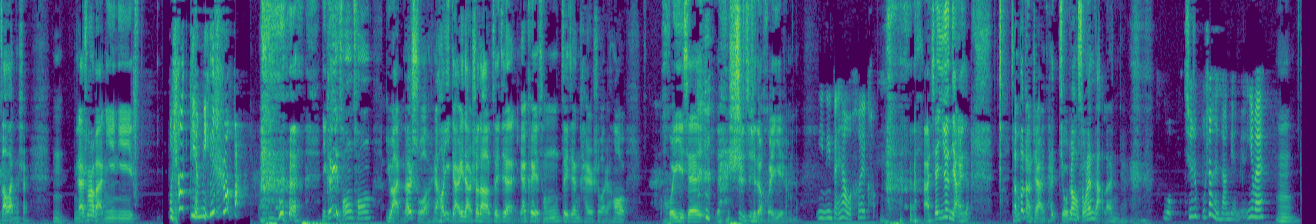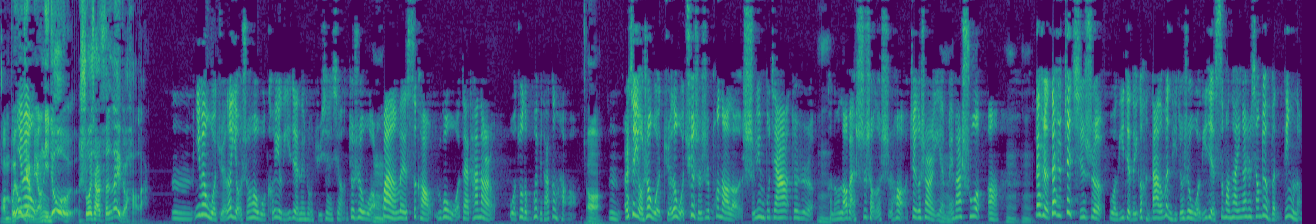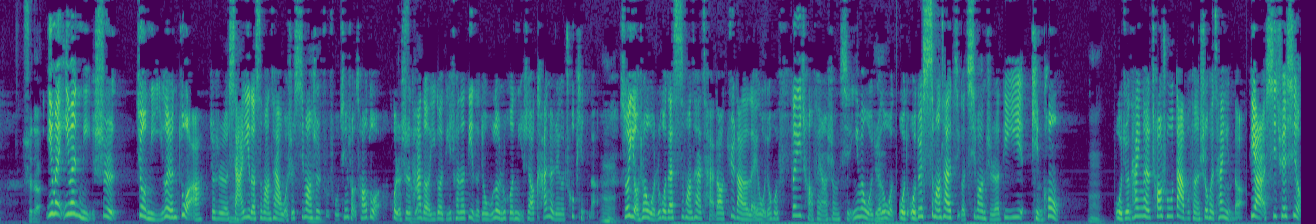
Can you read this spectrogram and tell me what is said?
早晚的事儿。嗯，你来说说吧，你你。不要点名说法，你可以从从远的说，然后一点一点说到最近，也可以从最近开始说，然后回忆一些逝去的回忆什么的。你你等一下，我喝一口，先酝酿一下，咱不能这样，还酒壮怂人胆了，你这。我其实不是很想点名，因为嗯，我们不用点名，你就说一下分类就好了。嗯，因为我觉得有时候我可以理解那种局限性，就是我换位思考，如果我在他那儿，我做的不会比他更好。哦，嗯，而且有时候我觉得我确实是碰到了时运不佳，就是可能老板失手的时候，这个事儿也没法说啊。嗯嗯。但是但是这其实是我理解的一个很大的问题，就是我理解私房菜应该是相对稳定的。是的。因为因为你是。就你一个人做啊，就是狭义的私房菜，我是希望是主厨亲手操作，或者是他的一个嫡传的弟子。就无论如何，你是要看着这个出品的。嗯，所以有时候我如果在私房菜踩到巨大的雷，我就会非常非常生气，因为我觉得我我我对私房菜的几个期望值：第一，品控，嗯，我觉得它应该是超出大部分社会餐饮的；第二，稀缺性，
